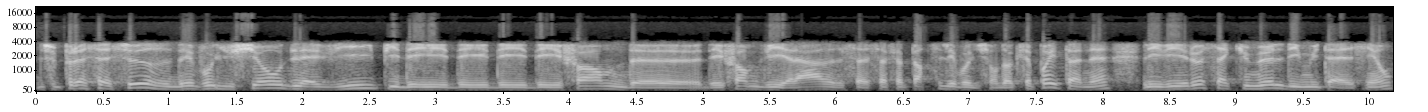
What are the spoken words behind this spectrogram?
du processus d'évolution de la vie puis des, des, des, des formes de des formes virales ça, ça fait partie de l'évolution donc c'est pas étonnant les virus accumulent des mutations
